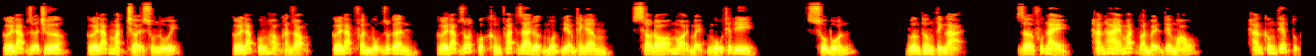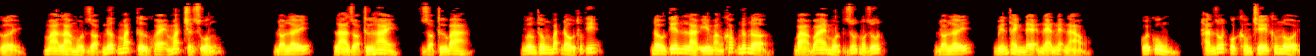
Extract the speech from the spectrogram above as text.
cười đáp giữa trưa, cười đáp mặt trời xuống núi. Cười đáp cuống họng khàn giọng, cười đáp phần bụng rút gân, cười đáp rốt cuộc không phát ra được một điểm thanh âm, sau đó mọi mệt ngủ thiết đi. Số bốn. Vương thông tỉnh lại. Giờ phút này, hắn hai mắt vằn bệnh tiêu máu. Hắn không tiếp tục cười, mà là một giọt nước mắt từ khỏe mắt trở xuống đón lấy là giọt thứ hai, giọt thứ ba. Vương thông bắt đầu thúc thiết đầu tiên là im ắng khóc nước nở, bả vai một rút một rút. Đón lấy, biến thành đẻ nén nghẹn nào cuối cùng, hắn rốt cuộc khống chế không nổi,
